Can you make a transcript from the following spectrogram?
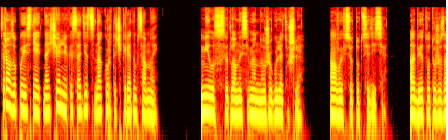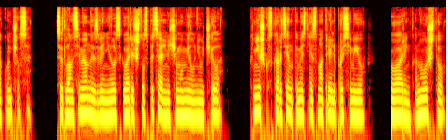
Сразу поясняет начальник и садится на корточке рядом со мной. Мила со Светланой Семеновной уже гулять ушли. А вы все тут сидите. Обед вот уже закончился. Светлана Семеновна извинилась, говорит, что специально ничему Милу не учила. Книжку с картинками с ней смотрели про семью. Варенька, ну вы что?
